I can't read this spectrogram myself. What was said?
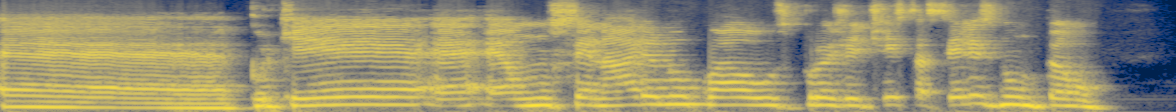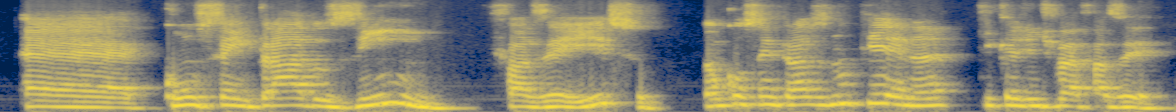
É, porque é, é, um cenário no qual os projetistas, se eles não estão é, concentrados em fazer isso, estão concentrados no quê, né? O que, que a gente vai fazer?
